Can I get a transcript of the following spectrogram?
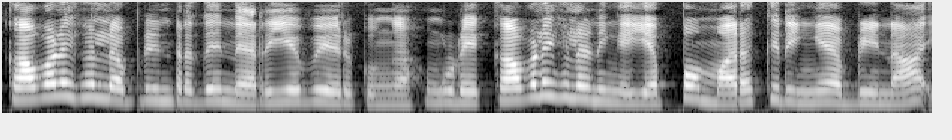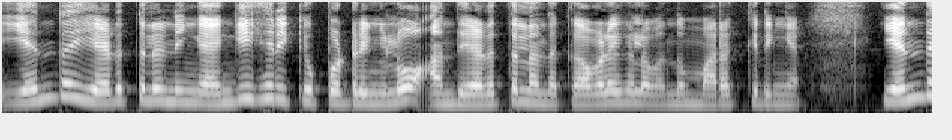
கவலைகள் அப்படின்றதே நிறையவே இருக்குங்க. உங்களுடைய கவலைகளை நீங்கள் எப்போ மறக்கிறீங்க அப்படின்னா எந்த இடத்துல நீங்கள் அங்கீகரிக்கப்படுறீங்களோ அந்த இடத்துல அந்த கவலைகளை வந்து மறக்கிறீங்க. எந்த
